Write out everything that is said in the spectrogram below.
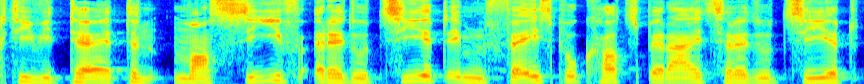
Aktivitäten massiv reduziert. Eben Facebook hat es bereits reduziert.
